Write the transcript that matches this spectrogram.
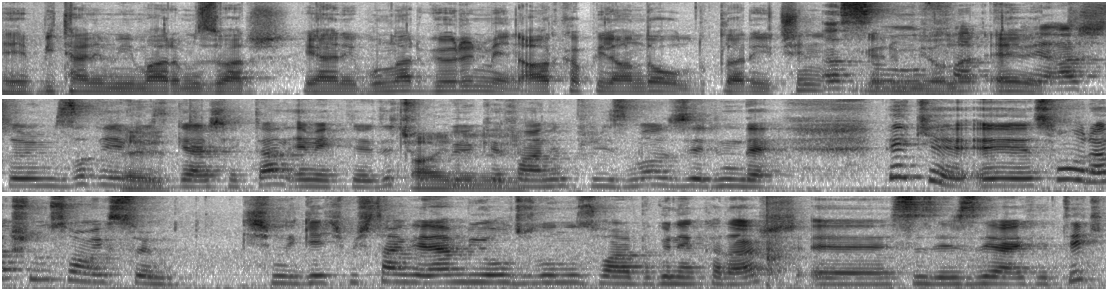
e, bir tane mimarımız var. Yani bunlar görünmeyen arka planda oldukları için Asıl görünmüyorlar. mutfaktaki Evet. aşlarımıza diyebiliriz Evet. gerçekten. Emekleri de çok Aynen büyük öyle. efendim Prizma üzerinde. Peki e, son olarak şunu sormak istiyorum. Şimdi geçmişten gelen bir yolculuğunuz var bugüne kadar. E, sizleri ziyaret ettik.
